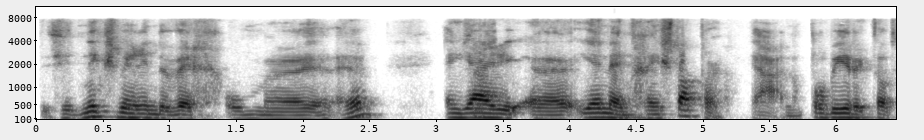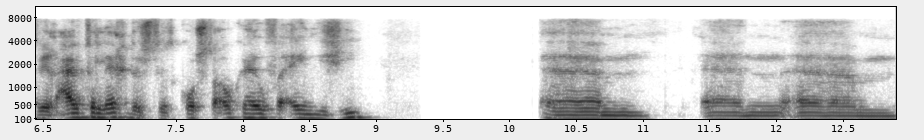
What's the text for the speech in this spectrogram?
Er zit niks meer in de weg om. eh, hè? En jij, eh, jij neemt geen stappen. Ja, en dan probeer ik dat weer uit te leggen. Dus dat kostte ook heel veel energie. Ehm, en ehm,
